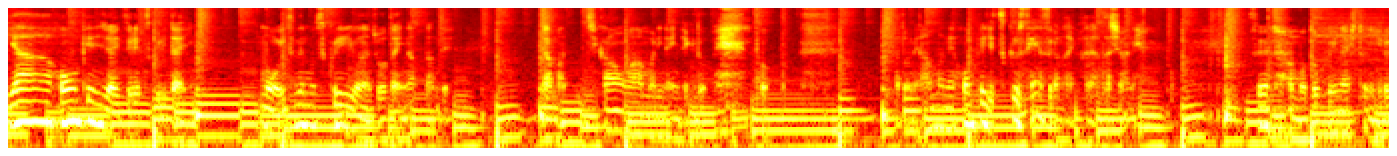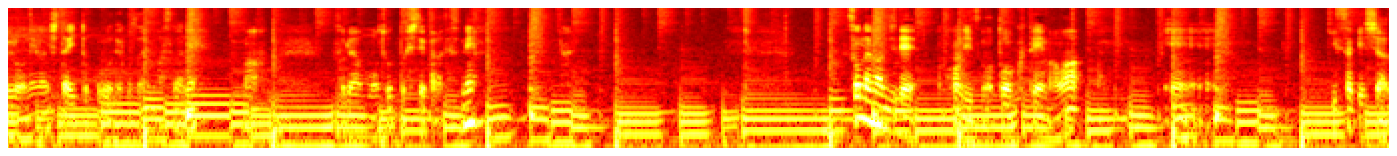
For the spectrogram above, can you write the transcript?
いやーホームページはいずれ作りたい。もういつでも作れるような状態になったんで。いやまあ時間はあんまりないんだけど。えっと。あとねあんまねホームページ作るセンスがないからね私はね。そういうのはもう得意な人にいろいろお願いしたいところでございますがね。まあそれはもうちょっとしてからですねそんな感じで本日のトークテーマは、えー、喫茶結社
